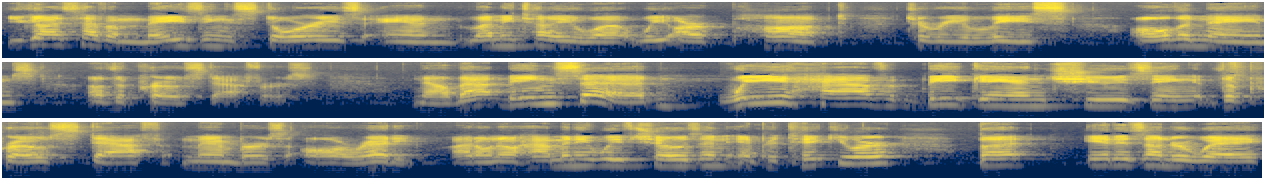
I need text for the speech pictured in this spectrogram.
you guys have amazing stories and let me tell you what, we are pumped to release all the names of the pro staffers. Now that being said, we have began choosing the pro staff members already. I don't know how many we've chosen in particular, but it is underway.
